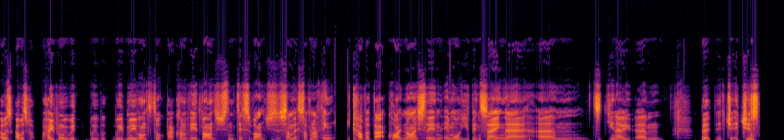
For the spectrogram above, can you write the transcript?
I was, I was hoping we would, we would, we'd move on to talk about kind of the advantages and disadvantages of some of this stuff, and I think covered that quite nicely in, in what you've been saying there. Um, you know, um, but just,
